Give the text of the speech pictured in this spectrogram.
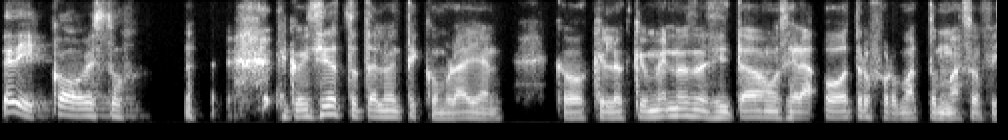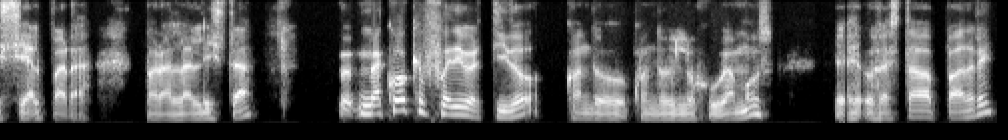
Eddie, ¿cómo ves tú? Coincido totalmente con Brian, como que lo que menos necesitábamos era otro formato más oficial para, para la lista. Me acuerdo que fue divertido cuando, cuando lo jugamos, eh, o sea, estaba padre,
